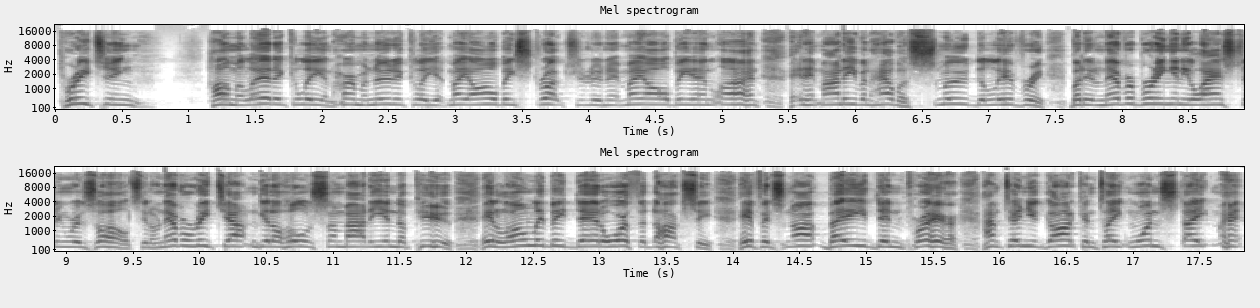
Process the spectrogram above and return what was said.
Preaching homiletically and hermeneutically. It may all be structured and it may all be in line and it might even have a smooth delivery, but it'll never bring any lasting results. It'll never reach out and get a hold of somebody in the pew. It'll only be dead orthodoxy if it's not bathed in prayer. I'm telling you, God can take one statement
